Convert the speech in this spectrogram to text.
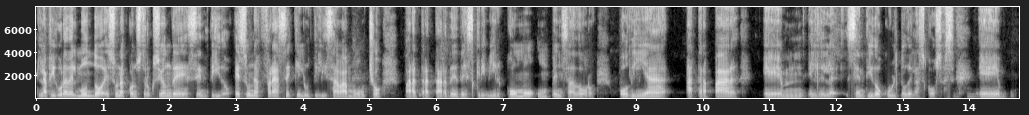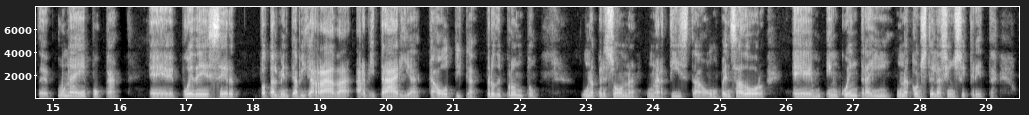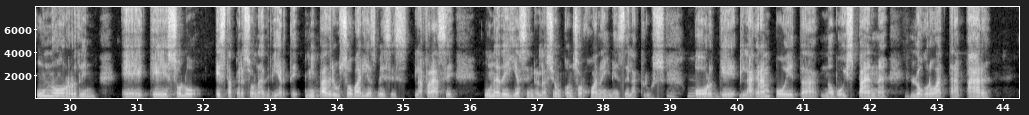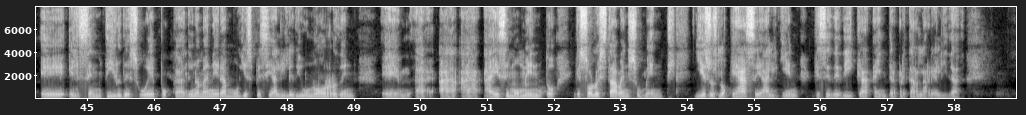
La figura del mundo es una construcción de sentido. Es una frase que él utilizaba mucho para tratar de describir cómo un pensador podía atrapar em, el, sentido oculto de las cosas. Eh, eh, una época puede ser totalmente abigarrada, arbitraria, caótica, pero de pronto una persona, un artista o un pensador em, encuentra ahí una constelación secreta, un orden eh, que solo esta persona advierte. Mi padre usó varias veces la frase, una de ellas en relación con Sor Juana Inés de la Cruz, porque la gran poeta novohispana logró atrapar eh, el sentir de su época de una manera muy especial y le dio un orden em, a, ese momento que solo estaba en su mente. Y eso es lo que hace alguien que se dedica a interpretar la realidad,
